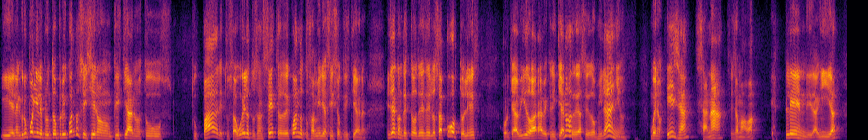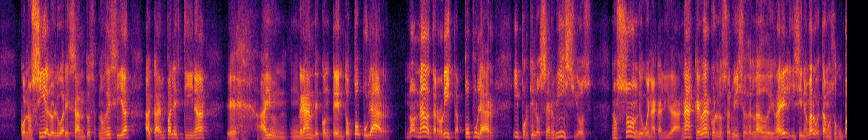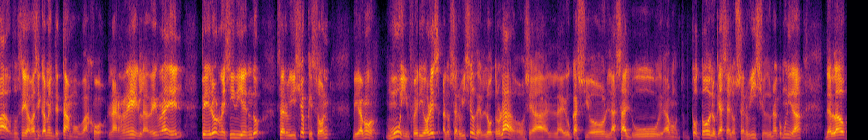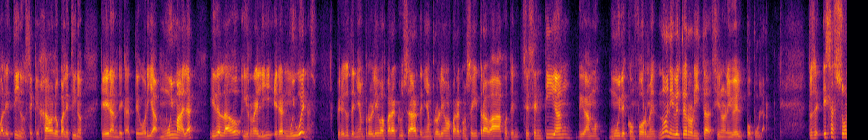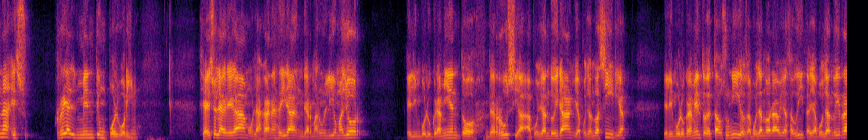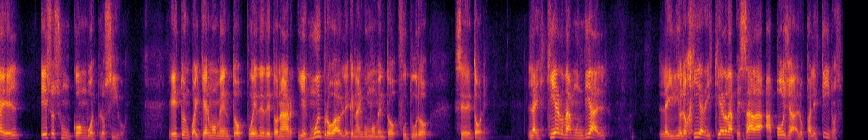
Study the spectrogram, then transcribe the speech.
Y en el grupo alguien le preguntó, pero ¿y cuándo se hicieron cristianos tus, tus padres, tus abuelos, tus ancestros? ¿Desde cuándo tu familia se hizo cristiana? Ella contestó, desde los apóstoles, porque ha habido árabes cristianos desde hace dos mil años. Bueno, ella, Saná se llamaba, espléndida guía, conocía los lugares santos, nos decía, acá en Palestina eh, hay un, un, gran descontento popular, no nada terrorista, popular, y porque los servicios no son de buena calidad, nada que ver con los servicios del lado de Israel, y sin embargo estamos ocupados, o sea, básicamente estamos bajo la regla de Israel, pero recibiendo servicios que son digamos, muy inferiores a los servicios del otro lado, o sea, la educación, la salud, digamos, todo lo que hace a los servicios de una comunidad. Del lado palestino se quejaban los palestinos que eran de categoría muy mala y del lado israelí eran muy buenas. Pero ellos tenían problemas para cruzar, tenían problemas para conseguir trabajo, se sentían, digamos, muy desconformes, no a nivel terrorista, sino a nivel popular. Entonces, esa zona es realmente un polvorín si a eso le agregamos las ganas de Irán de armar un lío mayor, el involucramiento de Rusia apoyando a Irán y apoyando a Siria, el involucramiento de Estados Unidos apoyando a Arabia Saudita y apoyando a Israel, eso es un combo explosivo. Esto en cualquier momento puede detonar y es muy probable que en algún momento futuro se detone. La izquierda mundial, la ideología de izquierda pesada apoya a los palestinos,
